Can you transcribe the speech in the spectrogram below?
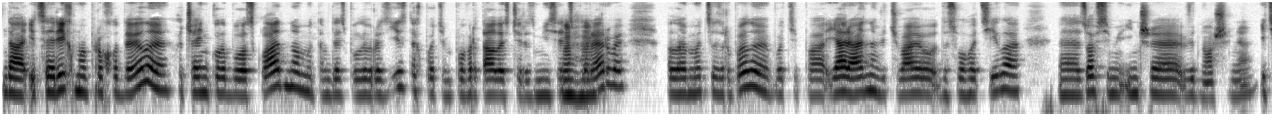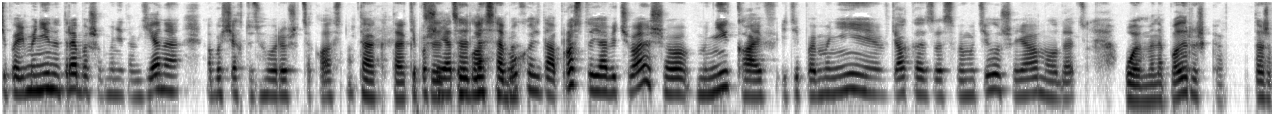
Да, і цей рік ми проходили, хоча інколи було складно, ми там десь були в роз'їздах, потім повертались через місяць Мгм. перерви. Але ми це зробили, бо типа я реально відчуваю до свого тіла е, зовсім інше відношення. І типа мені не треба, щоб мені там Єна або ще хтось говорив, що це класно. Так, так. Типу, це, що я це там для класно себе. рухаюсь. Да, просто я відчуваю, що мені кайф, і типа мені вдяка за своєму тілу, що я молодець. Ой, в мене подружка. Теж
